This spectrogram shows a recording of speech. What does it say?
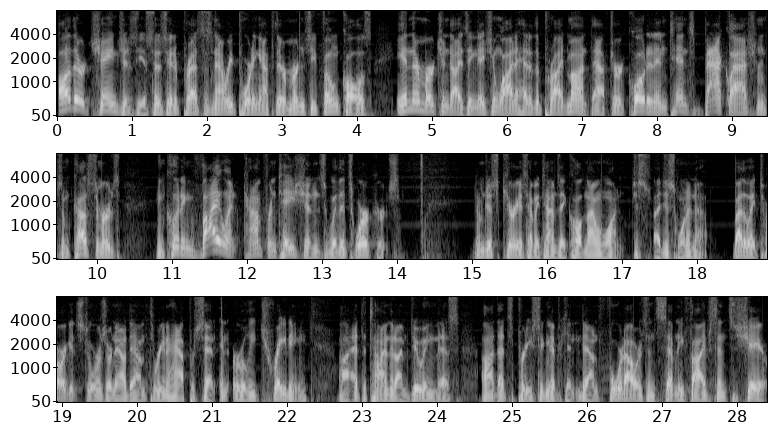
other changes. The Associated Press is now reporting after their emergency phone calls in their merchandising nationwide ahead of the Pride Month after, quote, an intense backlash from some customers, including violent confrontations with its workers. I'm just curious how many times they called 911. Just, I just want to know. By the way, Target stores are now down 3.5% in early trading uh, at the time that I'm doing this. Uh, that's pretty significant, down $4.75 a share.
